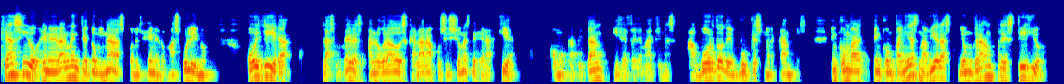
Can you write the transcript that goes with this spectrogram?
que han sido generalmente dominadas por el género masculino, hoy día las mujeres han logrado escalar a posiciones de jerarquía, como capitán y jefe de máquinas, a bordo de buques mercantes, en, en compañías navieras de un gran prestigio.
